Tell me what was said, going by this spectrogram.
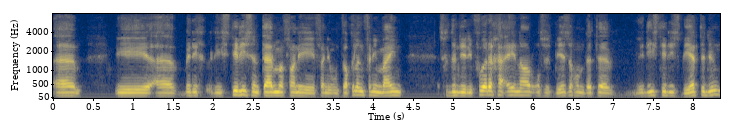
Ehm uh, die uh by die die studies in terme van die van die ontwikkeling van die myn is gedoen deur die vorige eienaar. Ons is besig om dit te die studies weer te doen.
